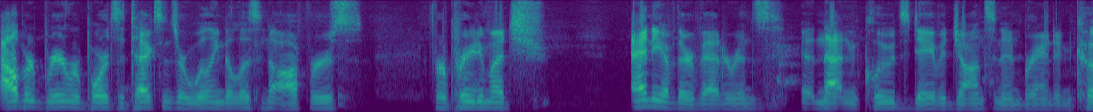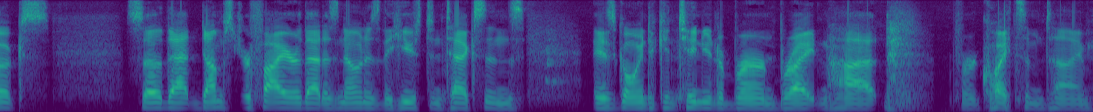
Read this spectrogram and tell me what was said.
Albert Breer reports the Texans are willing to listen to offers for pretty much any of their veterans, and that includes David Johnson and Brandin Cooks. So that dumpster fire that is known as the Houston Texans is going to continue to burn bright and hot for quite some time.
